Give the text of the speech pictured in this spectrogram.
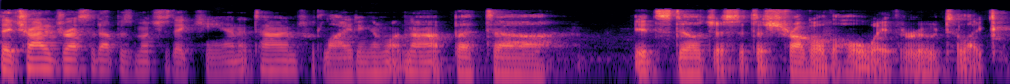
they try to dress it up as much as they can at times with lighting and whatnot, but uh, it's still just it's a struggle the whole way through to like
